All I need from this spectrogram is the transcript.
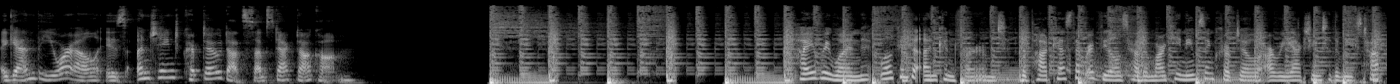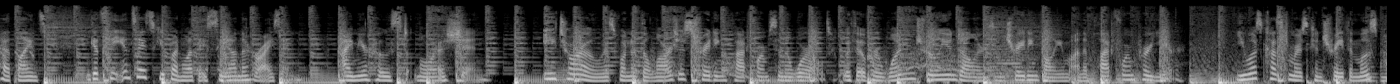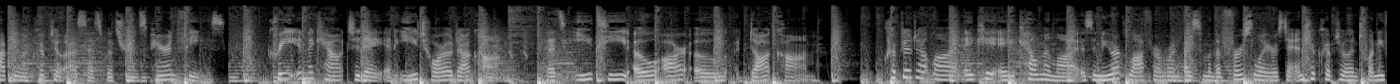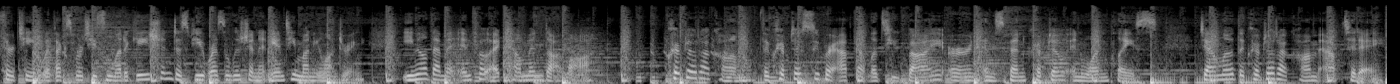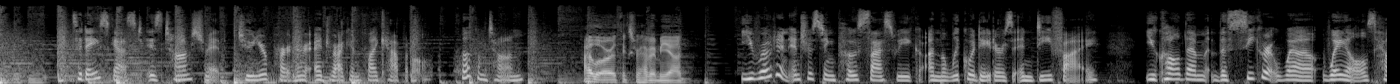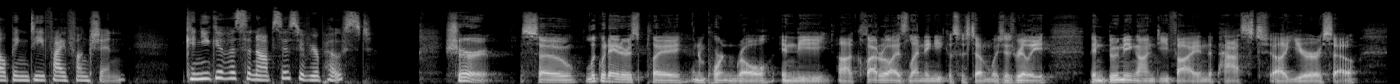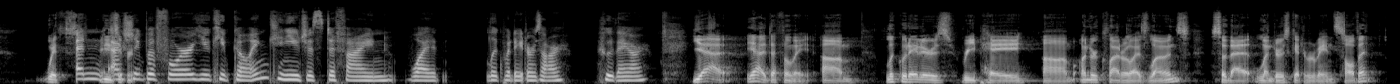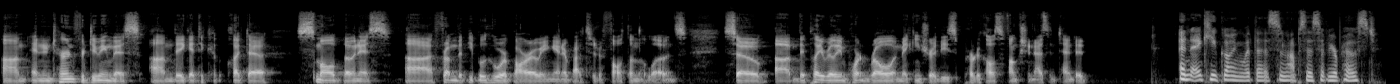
Again, the URL is unchainedcrypto.substack.com. Hi, everyone. Welcome to Unconfirmed, the podcast that reveals how the marquee names in crypto are reacting to the week's top headlines and gets the inside scoop on what they see on the horizon. I'm your host, Laura Shin. eToro is one of the largest trading platforms in the world, with over $1 trillion in trading volume on the platform per year. U.S. customers can trade the most popular crypto assets with transparent fees. Create an account today at eToro.com. That's E-T-O-R-O.com. Crypto.law, aka Kelman Law, is a New York law firm run by some of the first lawyers to enter crypto in 2013 with expertise in litigation, dispute resolution, and anti-money laundering. Email them at info at kelman.law. Crypto.com, the crypto super app that lets you buy, earn, and spend crypto in one place. Download the Crypto.com app today. Today's guest is Tom Schmidt, junior partner at Dragonfly Capital. Welcome, Tom. Hi, Laura. Thanks for having me on. You wrote an interesting post last week on the liquidators in DeFi. You called them the secret whales helping DeFi function. Can you give a synopsis of your post? Sure. So, liquidators play an important role in the uh, collateralized lending ecosystem, which has really been booming on DeFi in the past uh, year or so with and actually different- before you keep going can you just define what liquidators are who they are? Yeah yeah definitely. Um, liquidators repay um, under collateralized loans so that lenders get to remain solvent. Um, and in turn for doing this um, they get to collect a small bonus uh, from the people who are borrowing and are about to default on the loans. So um, they play a really important role in making sure these protocols function as intended. And i keep going with the synopsis of your post.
